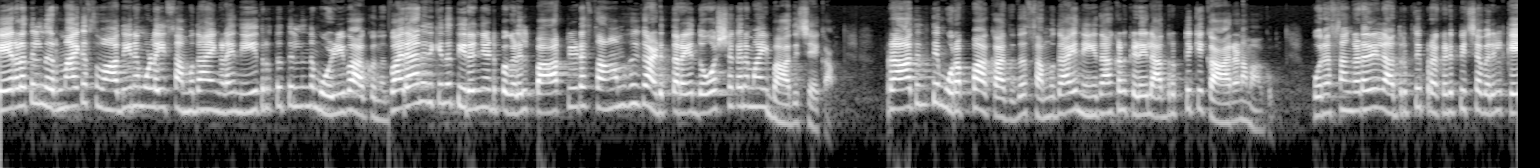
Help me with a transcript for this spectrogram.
കേരളത്തിൽ നിർണായക സ്വാധീനമുള്ള ഈ സമുദായങ്ങളെ നേതൃത്വത്തിൽ നിന്നും ഒഴിവാക്കുന്നത് വരാനിരിക്കുന്ന തിരഞ്ഞെടുപ്പുകളിൽ പാർട്ടിയുടെ സാമൂഹിക അടിത്തറയെ ദോഷകരമായി ബാധിച്ചേക്കാം. പ്രാതിനിധ്യം ഉറപ്പാക്കാത്തത് സമുദായ നേതാക്കൾക്കിടയിൽ അതൃപ്തിക്ക് കാരണമാകും. പുനഃസംഘടനയിൽ അതൃപ്തി പ്രകടിപ്പിച്ചവരിൽ കെ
